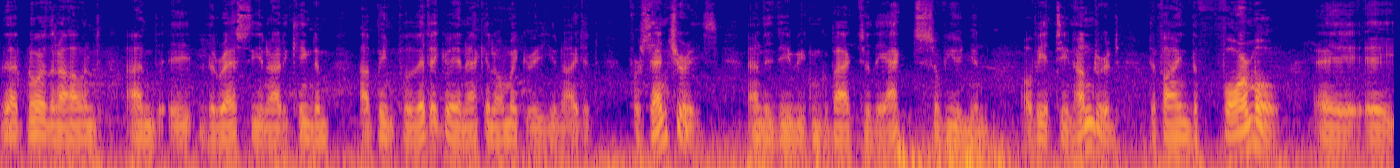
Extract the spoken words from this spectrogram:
that Northern Ireland and uh, the rest of the United Kingdom have been politically and economically united for centuries. And indeed, we can go back to the Acts of Union of 1800 to find the formal a,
